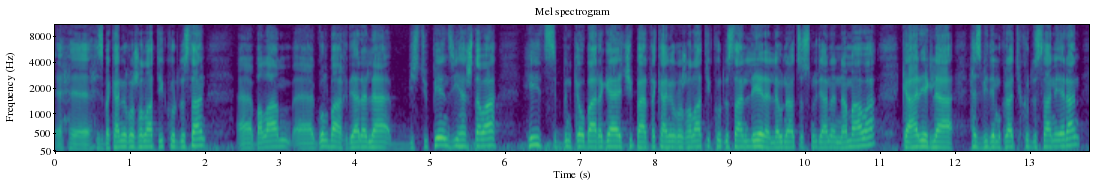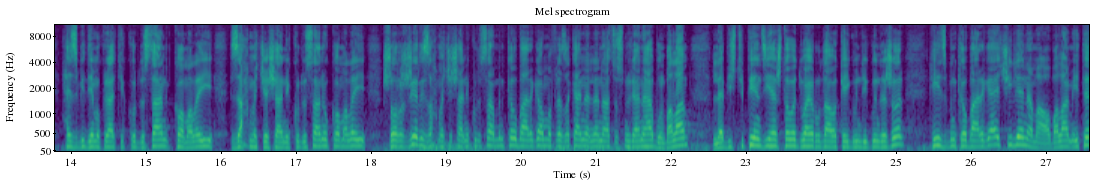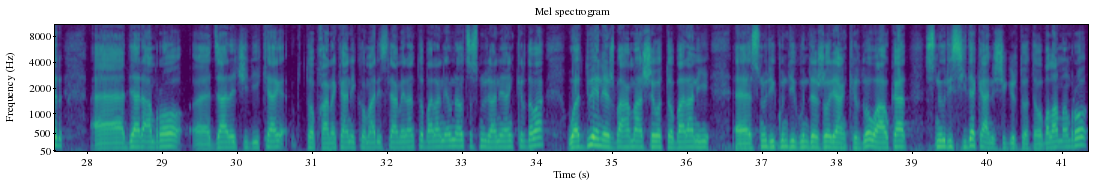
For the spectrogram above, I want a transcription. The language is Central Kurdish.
حیزبەکانی ڕۆژەڵاتی کوردستان بەڵام گوڵباغ دیارە لە 25 هەشتەوە هیچ بنکە و بارگایەکی پارتەکانی ڕۆژهڵاتی کوردستان لێرە لەو ناوچە سنووریانە نەماوە کە هەرێک لە حزبی دموکراتی کوردستان ئێران حزبی دموکراتی کوردستان کۆمەڵی زەحمە کێشانی کوردستان و کۆمەڵی شۆڕژێری زەحمە کێشانی کوردستان بنکە و بارگا و مەفرەزەکانیان لە ناوچە سنووریانە هەبوون بەڵام لە 25 هەشتەوە دوای ڕووداوەکەی گوندی گوندە ژۆر هیچ بنکە و بارگایەکی لێ نەماوە بەڵام ئیتر دیارە ئەمڕۆ جارێکی دیکە تۆپخانەکانی کۆماری اسلامێران تۆبارانی ئەو ناوچە سنوورانیان کردەوە و دوێنێش بە هەماشەوە تۆبارانی سنوورەکانی سنووری گوندی گوندە ژۆریان کردووە و هاوکات سنووری سیدەکانیشی گرتوتەوە بەڵام ئەمڕۆ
